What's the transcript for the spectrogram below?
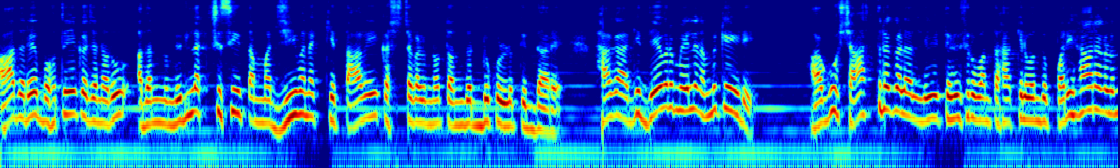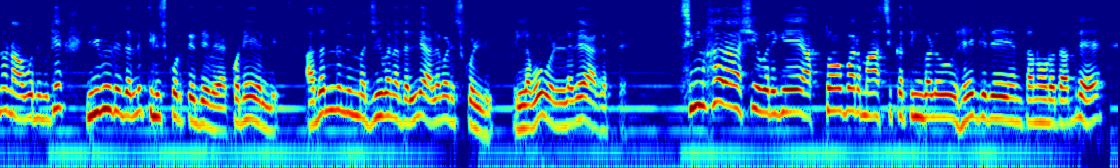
ಆದರೆ ಬಹುತೇಕ ಜನರು ಅದನ್ನು ನಿರ್ಲಕ್ಷಿಸಿ ತಮ್ಮ ಜೀವನಕ್ಕೆ ತಾವೇ ಕಷ್ಟಗಳನ್ನು ತಂದೊಡ್ಡುಕೊಳ್ಳುತ್ತಿದ್ದಾರೆ. ಹಾಗಾಗಿ ದೇವರ ಮೇಲೆ ನಂಬಿಕೆ ಇಡಿ. ಹಾಗೂ ಶಾಸ್ತ್ರಗಳಲ್ಲಿ ತಿಳಿಸಿರುವಂತಹ ಕೆಲವೊಂದು ಪರಿಹಾರಗಳನ್ನು ನಾವು ನಿಮಗೆ ಈ ವಿಡಿಯೋದಲ್ಲಿ ತಿಳಿಸ್ಕೊಡ್ತಿದ್ದೇವೆ ಕೊನೆಯಲ್ಲಿ. ಅದನ್ನು ನಿಮ್ಮ ಜೀವನದಲ್ಲಿ ಅಳವಡಿಸಿಕೊಳ್ಳಿ. ಇಲ್ಲವೋ ಒಳ್ಳೆಯದೇ ಆಗುತ್ತೆ. ಸಿಂಹರಾಶಿಯವರಿಗೆ ಅಕ್ಟೋಬರ್ ಮಾಸಿಕ ತಿಂಗಳು ಹೇಗಿದೆ ಅಂತ ನೋಡೋದಾದರೆ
